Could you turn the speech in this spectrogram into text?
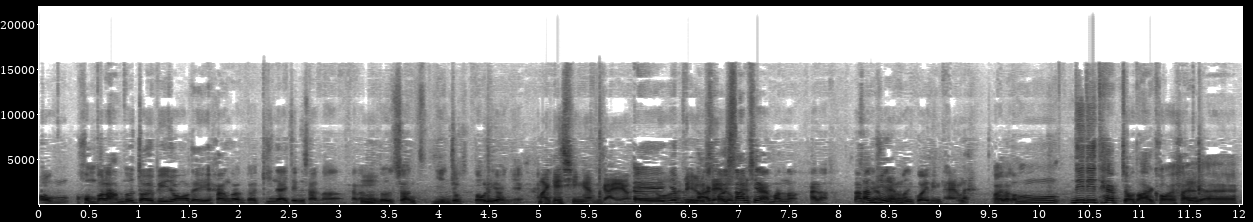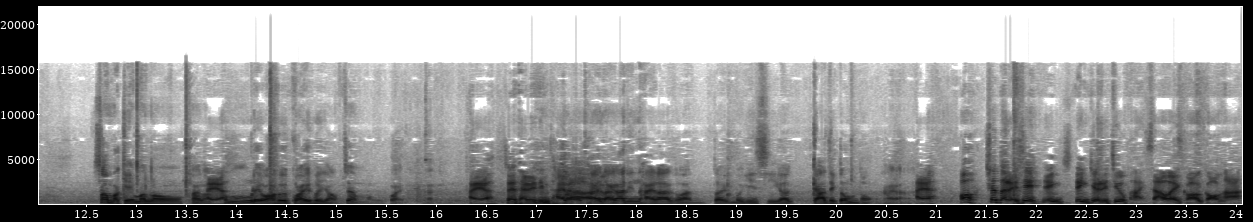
咁紅白藍都代表咗我哋香港人嘅堅毅精神啦，係啦，嗯都想延續到呢樣嘢。賣幾錢嘅唔計啊？誒、一般大概三千千零蚊咯，係啦，三千零蚊貴定平咧？係啦，咁呢啲 tap 就大概係誒三百幾蚊咯，係啦。咁你話佢貴，佢又真係唔係好貴。係啊，即係睇你點睇係啦。睇大家點睇啦，個人對每件事嘅價值都唔同，係啦。係啊，好出得嚟先，影影住你招牌，稍微講一講下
